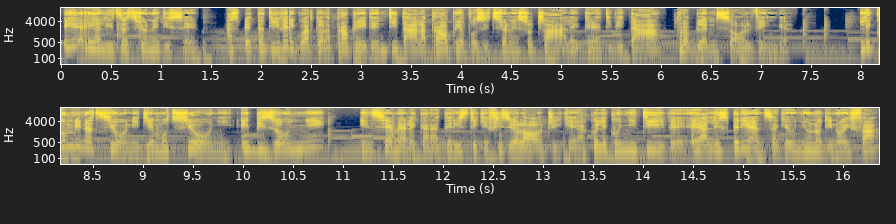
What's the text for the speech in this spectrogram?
e realizzazione di sé, aspettative riguardo la propria identità, la propria posizione sociale, creatività, problem solving. Le combinazioni di emozioni e bisogni insieme alle caratteristiche fisiologiche, a quelle cognitive e all'esperienza che ognuno di noi fa,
